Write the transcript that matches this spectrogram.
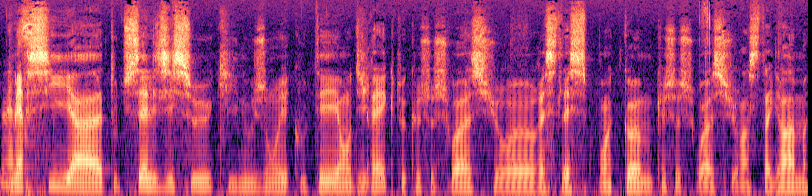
Merci. Merci à toutes celles et ceux qui nous ont écoutés en direct, que ce soit sur euh, restless.com, que ce soit sur Instagram.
